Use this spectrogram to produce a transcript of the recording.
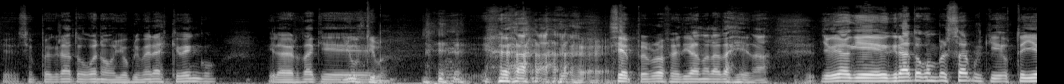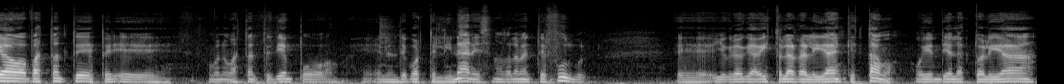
que siempre es grato. Bueno, yo primera vez que vengo y la verdad que... Y última. siempre, profe, tirando la talla. Yo creo que es grato conversar porque usted lleva bastante, eh, bueno, bastante tiempo en el deporte en Linares, no solamente el fútbol. Eh, yo creo que ha visto la realidad en que estamos. Hoy en día, en la actualidad,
